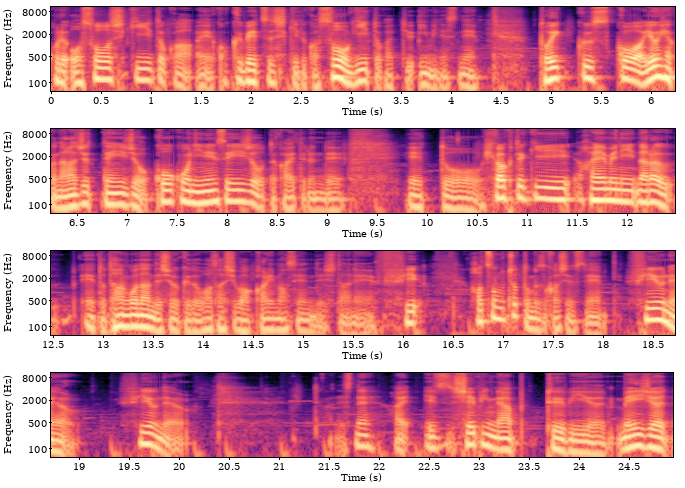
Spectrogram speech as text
これお葬式とか、えー告別式とか葬儀とかっていう意味ですね。 TOEIC スコア470点以上、高校2年生以上って書いてるんで、えっと、比較的早めに習う、えっと、単語なんでしょうけど、私わかりませんでしたね。発音もちょっと難しいですね。funeral, funeral って感じですね。はい。is shaping up to be a major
